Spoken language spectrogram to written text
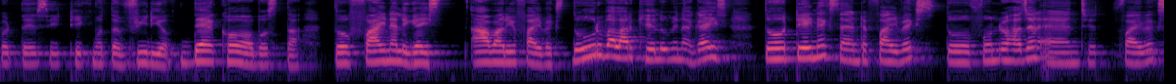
করতেছি ঠিকমতো ভিডিও দেখো অবস্থা। তো ফাইনালি গাইস আবারই ফাইভ এক্স দৌড়বালার খেলুমি না গাইস তো ten X and five X তো পনেরো হাজার অ্যান্ড ফাইভ এক্স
